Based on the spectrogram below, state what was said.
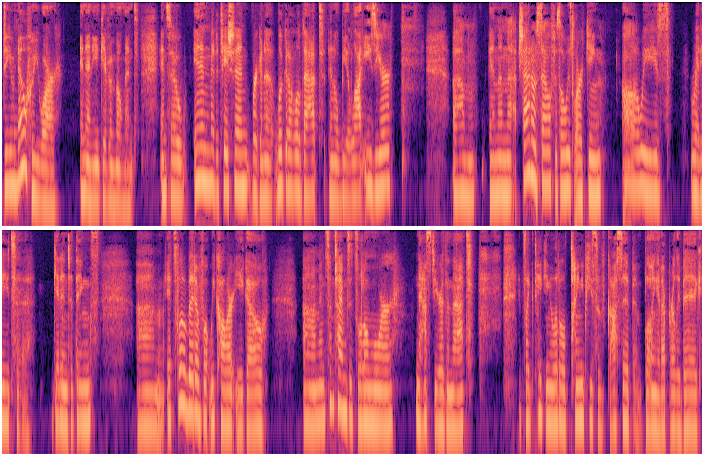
do you know who you are in any given moment? And so in meditation, we're going to look at all of that and it'll be a lot easier. Um, and then that shadow self is always lurking, always ready to get into things. Um, it's a little bit of what we call our ego. Um, and sometimes it's a little more nastier than that. It's like taking a little tiny piece of gossip and blowing it up really big.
